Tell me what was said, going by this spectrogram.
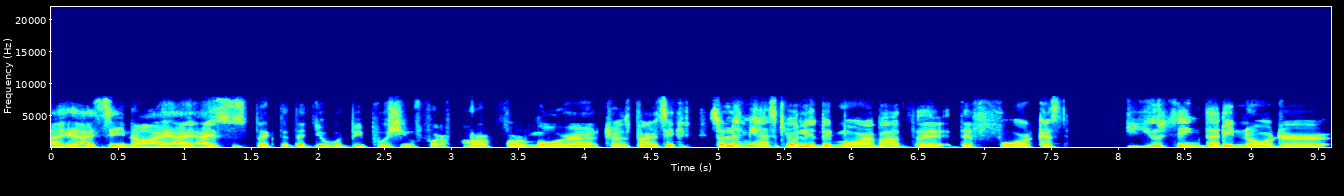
I, I, see. No, I, I suspected that you would be pushing for for, for more uh, transparency. So let me ask you a little bit more about the the forecast. Do you think that in order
